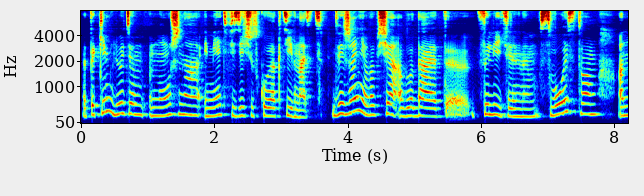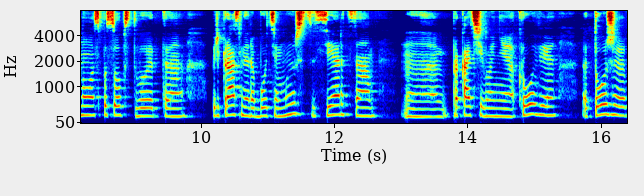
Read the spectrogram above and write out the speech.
Таким людям нужно иметь физическую активность. Движение вообще обладает э, целительным свойством. Оно способствует прекрасной работе мышц, сердца, прокачивание крови тоже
